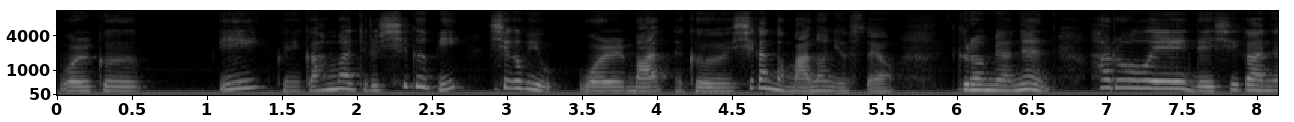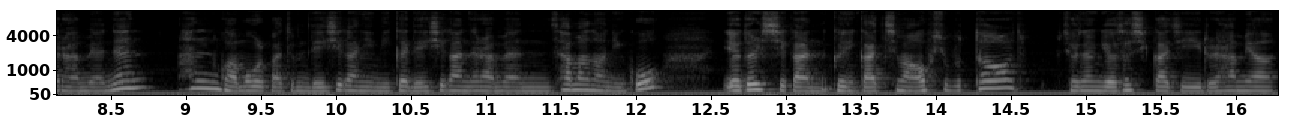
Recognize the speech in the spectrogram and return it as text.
월급이 그러니까 한마디로 시급이 시급이 월 만 그 시간당 만 원이었어요. 그러면은 하루에 4시간을 하면은 한 과목을 받으면 4시간이니까 4시간을 하면 4만 원이고 8시간 그러니까 아침 9시부터 저녁 6시까지 일을 하면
